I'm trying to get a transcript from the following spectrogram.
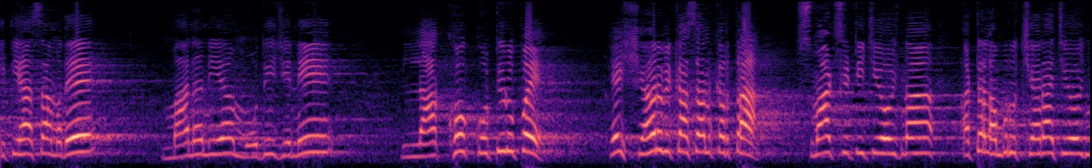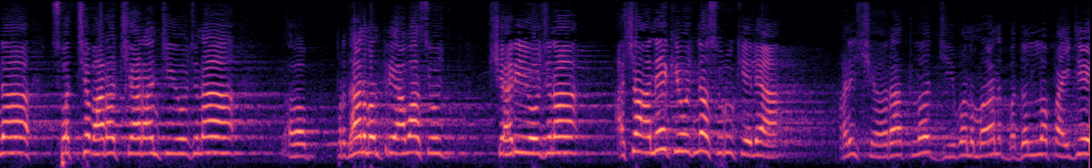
इतिहासामध्ये माननीय मोदीजींनी लाखो कोटी रुपये हे शहर विकासांकरता स्मार्ट सिटीची योजना अटल अमृत शहराची योजना स्वच्छ भारत शहरांची योजना प्रधानमंत्री आवास योज शहरी योजना अशा अनेक योजना सुरू केल्या आणि शहरातलं जीवनमान बदललं पाहिजे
